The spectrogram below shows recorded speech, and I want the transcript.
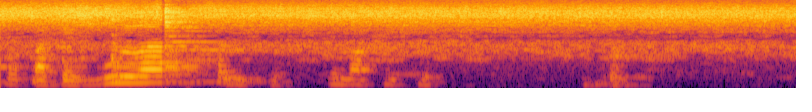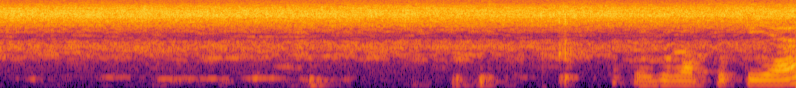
saya pakai gula sedikit gula putih. Pakai gula putih ya.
